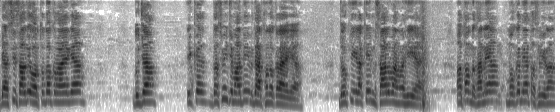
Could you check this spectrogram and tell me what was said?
82 ਸਾਲ ਦੀ ਔਰਤ ਤੋਂ ਕਰਾਇਆ ਗਿਆ, ਦੂਜਾ ਇੱਕ 10ਵੀਂ ਜਮਾਤੀ ਵਿਦਿਆਰਥੀਆਂ ਤੋਂ ਕਰਾਇਆ ਗਿਆ, ਜੋ ਕਿ ਇਲਾਕੇ ਦੀ ਮਿਸਾਲ ਬਣ ਰਹੀ ਹੈ। ਆ ਤੁਹਾਨੂੰ ਦਿਖਾਉਂਦੇ ਆ ਮੌਕੇ ਦੀਆਂ ਤਸਵੀਰਾਂ।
